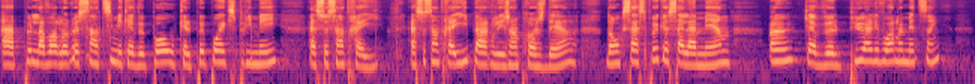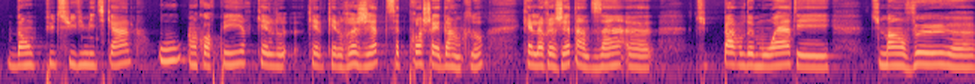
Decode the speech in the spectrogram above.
elle peut l'avoir le ressenti, mais qu'elle veut pas ou qu'elle peut pas exprimer, elle se sent trahie. Elle se sent trahie par les gens proches d'elle. Donc, ça se peut que ça l'amène, un, qu'elle veut plus aller voir le médecin, donc plus de suivi médical, ou encore pire, qu'elle qu'elle rejette cette proche aidante-là, qu'elle le rejette en disant... Euh, parles de moi, tu m'en veux, euh,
